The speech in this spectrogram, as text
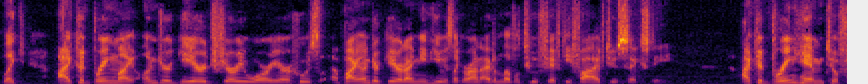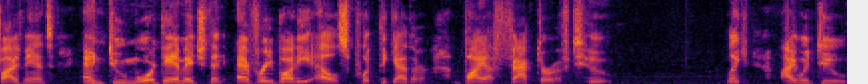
like I could bring my undergeared Fury Warrior, who's by undergeared I mean he was like around item level 255, 260. I could bring him to five mans and do more damage than everybody else put together by a factor of two. Like I would do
